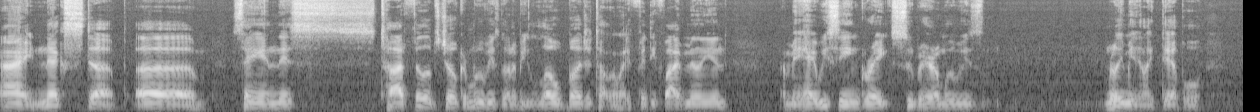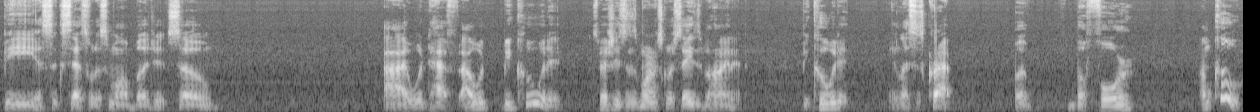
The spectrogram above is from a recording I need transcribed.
All right, next up, um, saying this Todd Phillips Joker movie is going to be low budget, talking like 55 million. I mean, hey, we've seen great superhero movies, really meaning like Deadpool, be a success with a small budget. So I would have, I would be cool with it, especially since Martin Scorsese is behind it. Be cool with it, unless it's crap. But before, I'm cool.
